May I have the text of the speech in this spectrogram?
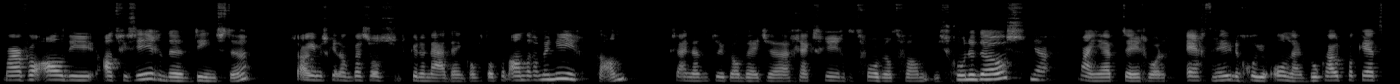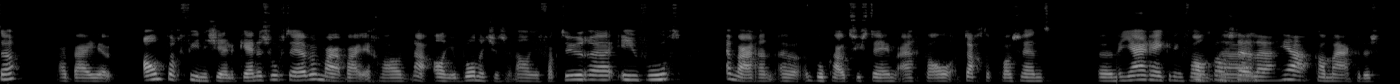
Maar voor al die adviserende diensten zou je misschien ook best wel eens kunnen nadenken of het op een andere manier kan. Ik zei net natuurlijk al een beetje gekscherend het voorbeeld van die schoenendoos. Ja. Maar je hebt tegenwoordig echt hele goede online boekhoudpakketten. Waarbij je amper financiële kennis hoeft te hebben. Maar waar je gewoon nou, al je bonnetjes en al je facturen invoert. En waar een, eh, een boekhoudsysteem eigenlijk al 80% een jaarrekening van kan eh, stellen. Ja. kan maken. Dus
